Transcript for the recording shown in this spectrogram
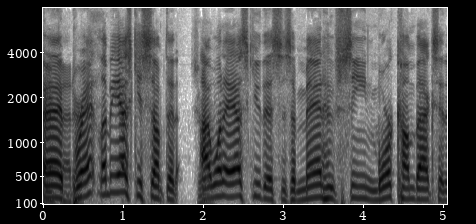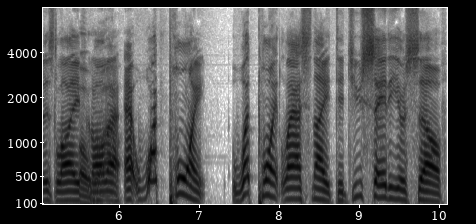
Hey, Brent, let me ask you something. I want to ask you this as a man who's seen more comebacks in his life Oh, and all wow. that. At what point, what point last night did you say to yourself,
